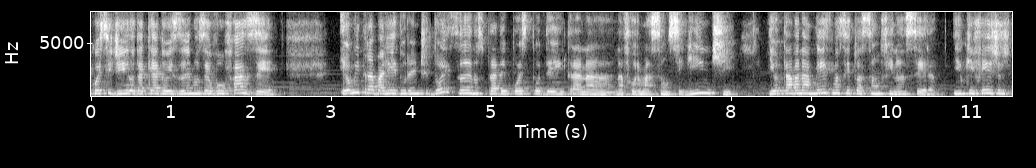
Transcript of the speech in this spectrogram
com esse dinheiro daqui a dois anos eu vou fazer. Eu me trabalhei durante dois anos para depois poder entrar na, na formação seguinte e eu estava na mesma situação financeira. E o que fez,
